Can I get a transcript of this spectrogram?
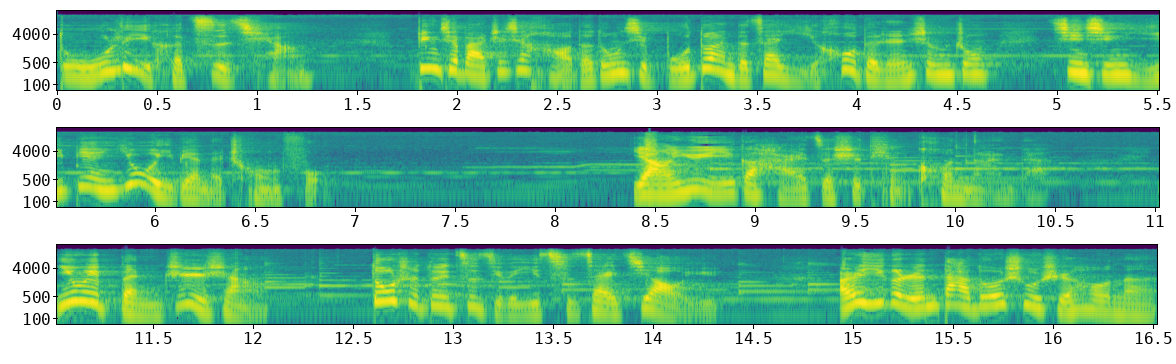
独立和自强。并且把这些好的东西不断的在以后的人生中进行一遍又一遍的重复。养育一个孩子是挺困难的，因为本质上都是对自己的一次再教育，而一个人大多数时候呢，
